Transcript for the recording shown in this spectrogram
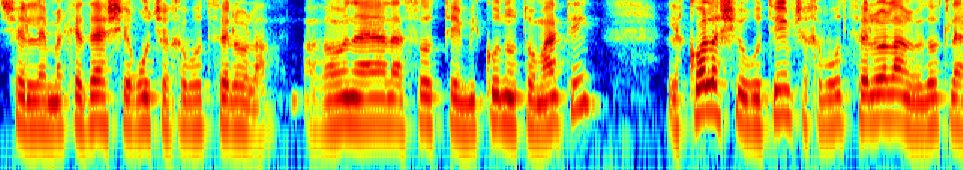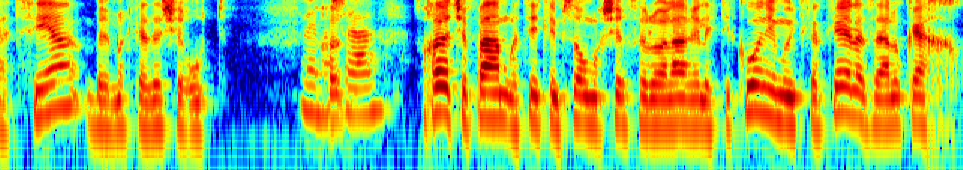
של מרכזי השירות של חברות סלולר. הרעיון היה לעשות מיכון אוטומטי לכל השירותים שחברות סלולר יודעות להציע במרכזי שירות. למשל, זוכרת שפעם רצית למסור מכשיר סלולרי לתיקון, אם הוא התקלקל, אז היה לוקח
